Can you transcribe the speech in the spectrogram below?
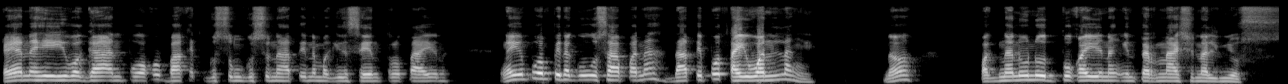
Kaya nahihiwagaan po ako bakit gustong-gusto natin na maging sentro tayo. Ngayon po ang pinag-uusapan na, dati po Taiwan lang eh. No? Pag nanonood po kayo ng international news,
